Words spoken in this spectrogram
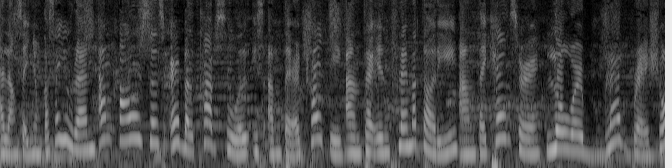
Alang sa inyong kasayuran, ang Power Cells Herbal Capsule is anti-arthritic, anti-inflammatory, anti-cancer, lower blood pressure,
